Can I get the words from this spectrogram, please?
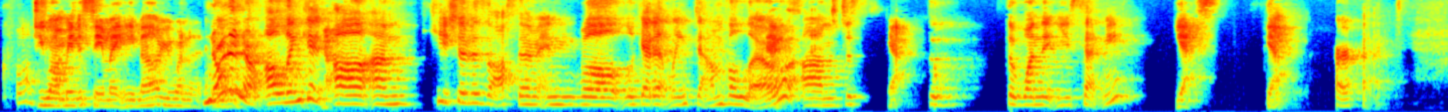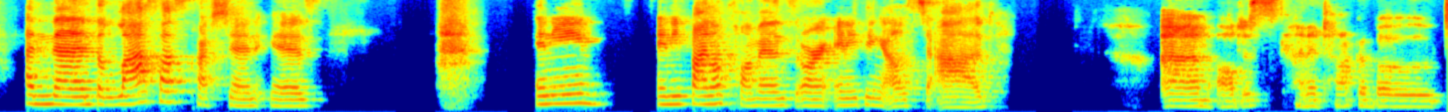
Cool. Do you want me to say my email or you want to? No, no, no. I'll link it. Yeah. I'll, um, Keisha is awesome and we'll, we'll get it linked down below. Excellent. Um, just yeah. the, the one that you sent me. Yes. Yeah. Perfect. And then the last last question is any any final comments or anything else to add? Um, I'll just kind of talk about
